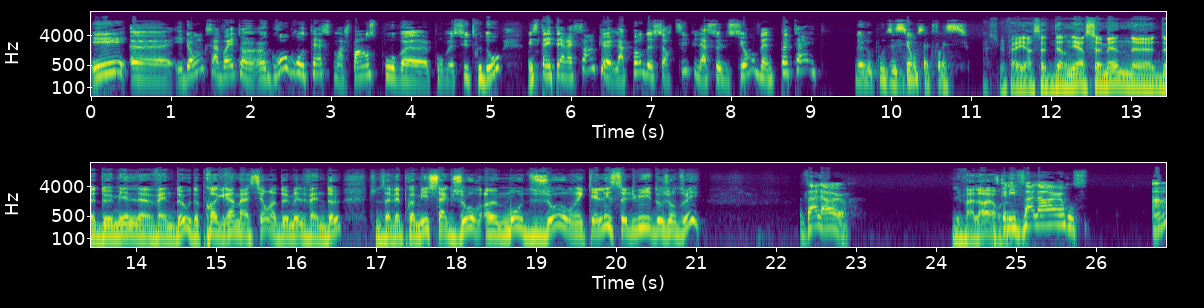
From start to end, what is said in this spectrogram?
Et, euh, et donc, ça va être un, gros, gros test, moi, je pense, pour, euh, pour M. Trudeau. Mais c'est intéressant que la porte de sortie puis la solution viennent peut-être de l'opposition cette fois-ci. En cette dernière semaine euh, de 2022 ou de programmation en 2022, tu nous avais promis chaque jour un mot du jour. Et quel est celui d'aujourd'hui? Valeurs. Les valeurs. Parce que les valeurs... Hein?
